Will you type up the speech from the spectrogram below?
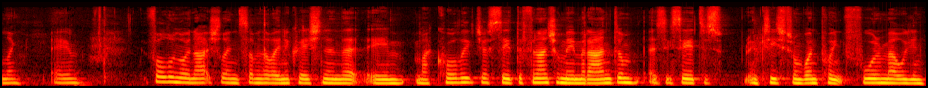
morning. Um, following on actually in some of the line of questioning that um, my colleague just said, the financial memorandum, as he said, has increased from 1.4 million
